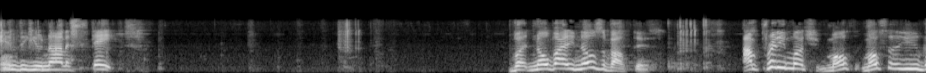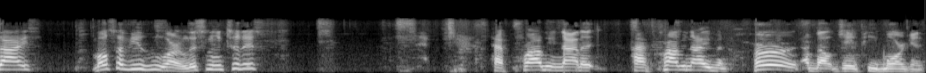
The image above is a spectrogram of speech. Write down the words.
in the United States. But nobody knows about this. I'm pretty much most most of you guys, most of you who are listening to this have probably not a, have probably not even heard about JP Morgan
